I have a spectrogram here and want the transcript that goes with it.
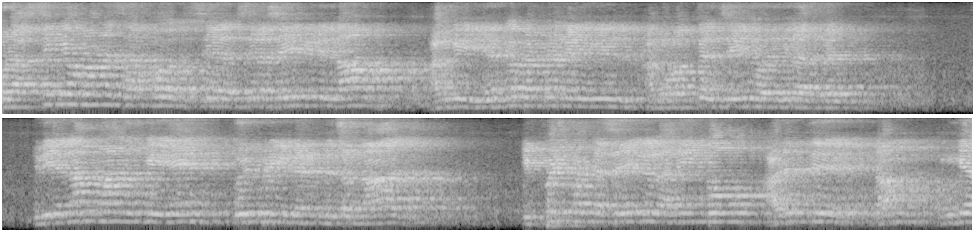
ஒரு அசிங்கமான சம்பவம். சில சில செய்திகள் எல்லாம் அங்கே இறக்கப்பட்ட நிலையில் அங்கு மக்கள் செய்து வருகிறார்கள். இதையெல்லாம் நான் இங்கே ஏன் குறிப்பிடுகிறேன் என்று சொன்னால் இப்படிப்பட்ட செயல்கள் அனைத்தும் அடுத்து நாம் இங்கே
